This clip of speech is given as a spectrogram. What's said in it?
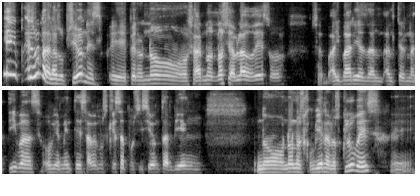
Eh, es una de las opciones, eh, pero no, o sea, no, no se ha hablado de eso hay varias alternativas. Obviamente sabemos que esa posición también no, no nos conviene a los clubes. Eh,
